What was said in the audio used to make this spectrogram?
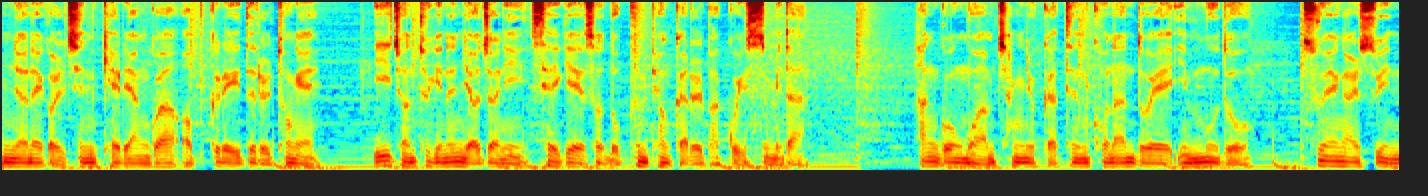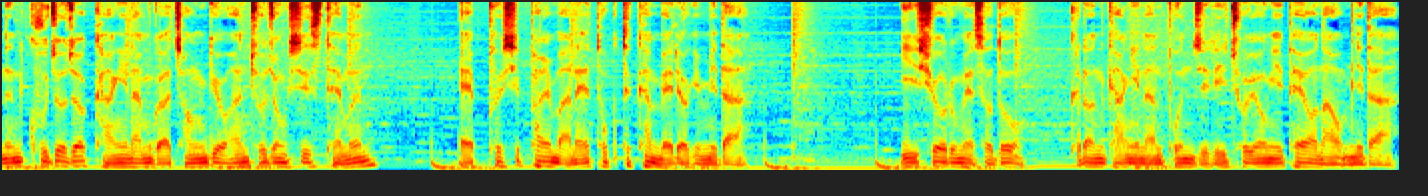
년에 걸친 개량과 업그레이드를 통해 이 전투기는 여전히 세계에서 높은 평가를 받고 있습니다. 항공모함 착륙 같은 고난도의 임무도 수행할 수 있는 구조적 강인함과 정교한 조종 시스템은 F-18만의 독특한 매력입니다. 이 쇼룸에서도 그런 강인한 본질이 조용히 배어나옵니다.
